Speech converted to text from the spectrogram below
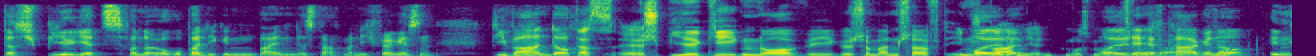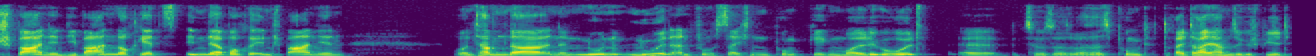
das Spiel jetzt von der Europa League in den Beinen, das darf man nicht vergessen. Die waren doch. Das äh, Spiel gegen norwegische Mannschaft in Molde. Spanien, muss man Molde dazu FK, genau. Ja. In Spanien. Die waren doch jetzt in der Woche in Spanien und haben da einen, nur, nur in Anführungszeichen einen Punkt gegen Molde geholt. Äh, beziehungsweise, was heißt Punkt? 3-3 haben sie gespielt.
